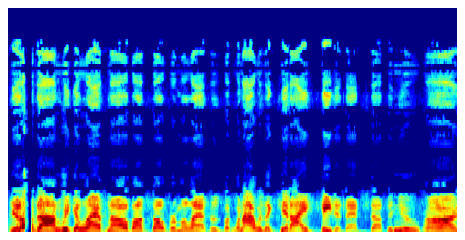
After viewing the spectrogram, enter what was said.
You know, Don, we can laugh now about sulfur molasses, but when I was a kid, I hated that stuff, didn't you? Ah, I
